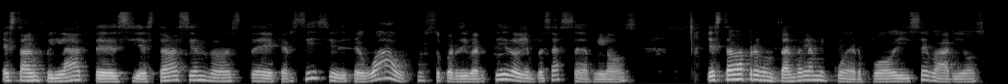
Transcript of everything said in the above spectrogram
estaba en Pilates y estaba haciendo este ejercicio y dije, wow, fue súper divertido y empecé a hacerlos. Y estaba preguntándole a mi cuerpo, hice varios.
